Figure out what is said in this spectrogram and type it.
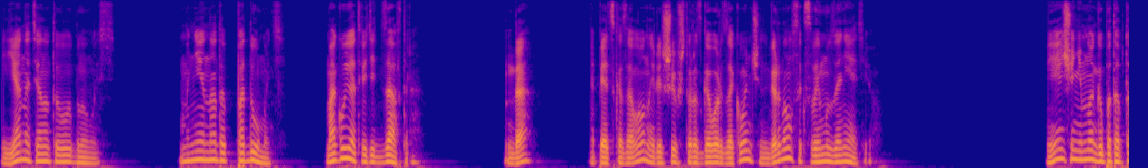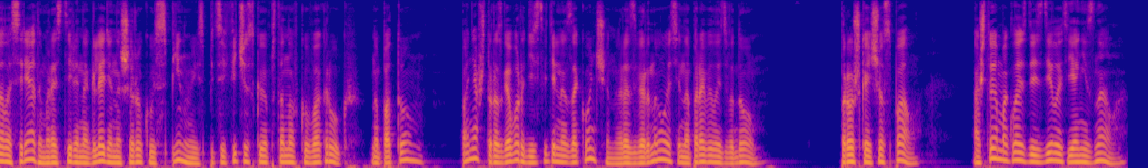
Я натянуто улыбнулась. Мне надо подумать. Могу я ответить завтра? Да. Опять сказал он и, решив, что разговор закончен, вернулся к своему занятию. Я еще немного потопталась рядом, растерянно глядя на широкую спину и специфическую обстановку вокруг, но потом, поняв, что разговор действительно закончен, развернулась и направилась в дом. Прошка еще спал, а что я могла здесь сделать, я не знала.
